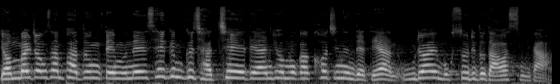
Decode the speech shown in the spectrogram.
연말정산 파동 때문에 세금 그 자체에 대한 혐오가 커지는 데 대한 우려의 목소리도 나왔습니다.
